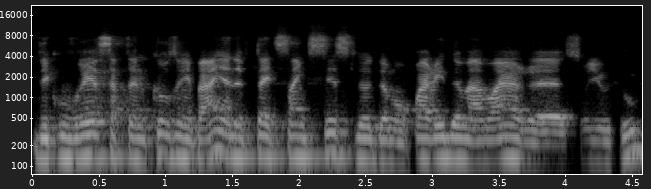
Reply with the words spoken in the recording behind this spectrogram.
découvrir certaines courses de mes parents. Il y en a peut-être 5-6 de mon père et de ma mère sur YouTube.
